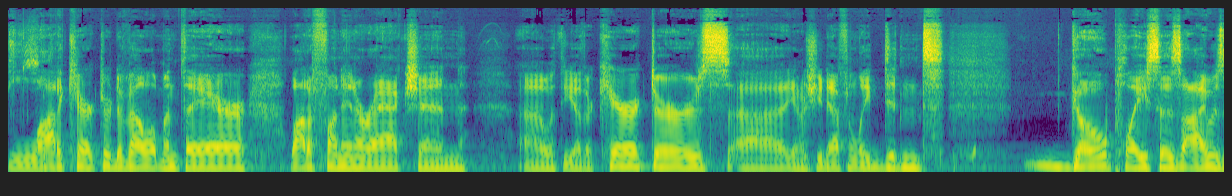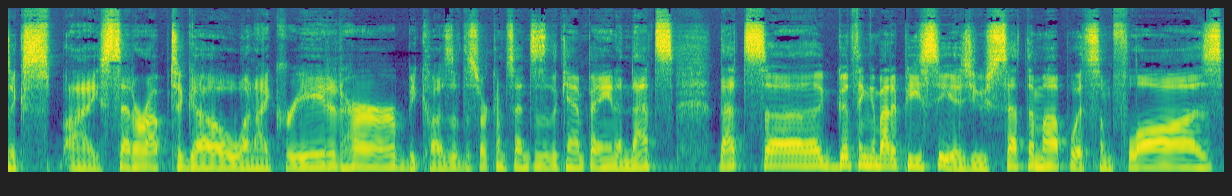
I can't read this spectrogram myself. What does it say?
A lot of character development there, a lot of fun interaction uh, with the other characters. Uh, you know, she definitely didn't go places I was ex- I set her up to go when I created her because of the circumstances of the campaign, and that's that's a good thing about a PC is you set them up with some flaws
